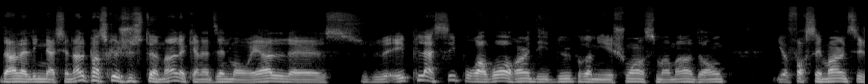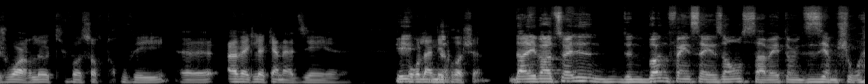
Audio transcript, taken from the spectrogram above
dans la Ligue nationale parce que justement, le Canadien de Montréal euh, est placé pour avoir un des deux premiers choix en ce moment. Donc, il y a forcément un de ces joueurs-là qui va se retrouver avec le Canadien pour l'année prochaine dans l'éventualité d'une bonne fin de saison, ça va être un dixième choix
